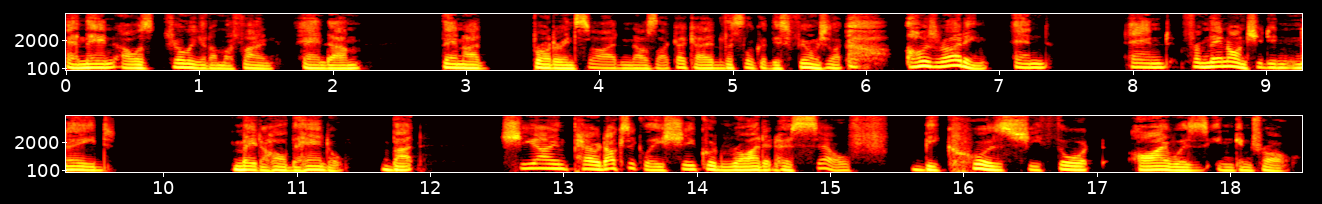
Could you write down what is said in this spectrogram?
And then I was filming it on my phone. And um, then I brought her inside and I was like, okay, let's look at this film. She's like, oh, I was writing. And and from then on, she didn't need me to hold the handle. But she owned, paradoxically, she could ride it herself because she thought I was in control.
